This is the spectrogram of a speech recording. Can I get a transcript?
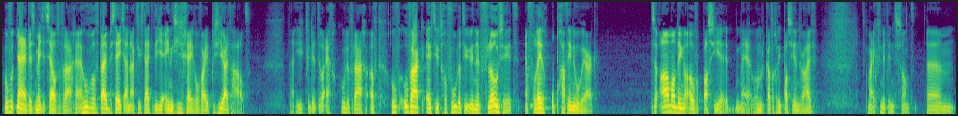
Hoeveel, nou ja, dit is een beetje hetzelfde vraag. Hoeveel tijd besteed je aan activiteiten die je energie geven of waar je plezier uit haalt? Nou, ik vind dit wel echt coole vragen. Of hoe, vaak heeft u het gevoel dat u in een flow zit en volledig opgaat in uw werk? Het zijn allemaal dingen over passie, nou ja, over de categorie passie en drive. Maar ik vind het interessant. Um,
